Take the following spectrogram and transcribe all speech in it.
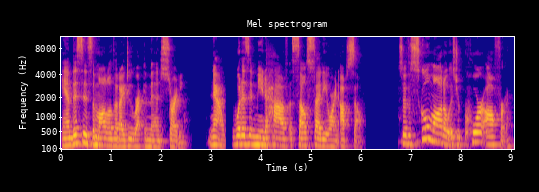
And this is the model that I do recommend starting. Now, what does it mean to have a self study or an upsell? So the school model is your core offer.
